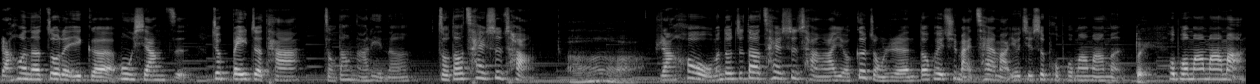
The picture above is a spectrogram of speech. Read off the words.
然后呢，做了一个木箱子，就背着它走到哪里呢？走到菜市场啊。然后我们都知道菜市场啊，有各种人都会去买菜嘛，尤其是婆婆妈妈们。对，婆婆妈妈嘛，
